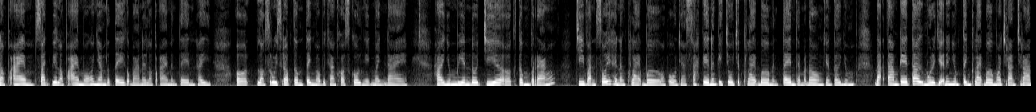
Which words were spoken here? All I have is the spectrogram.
ឡើងផ្អែមសាច់វាឡើងផ្អែមហ្មងញ៉ាំតទេក៏បានដែរឡើងផ្អែមមែនទែនហើយអឺឡើងស្រួយស្រាប់ទៅទិញមកពីខាង Costco ល្ងាចមិញដែរហើយខ្ញុំមានដូចជាខ្ទឹមបារាំង ជីវ៉ាន់ស៊ុយហើយនិងផ្លែបឺបងប្អូនចាសះគេហ្នឹងគេចូលចិត្តផ្លែបឺមែនតែនតែម្ដងអញ្ចឹងទៅខ្ញុំដាក់តាមគេទៅមួយរយៈនេះខ្ញុំទិញផ្លែបឺមកច្រើនច្រើន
